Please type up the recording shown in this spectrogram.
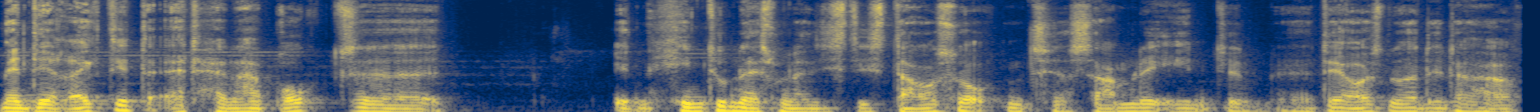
Men det er rigtigt, at han har brugt øh, en hindu-nationalistisk dagsorden til at samle Indien. Øh, det er også noget af det, der har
